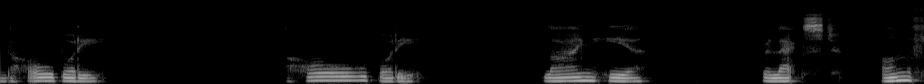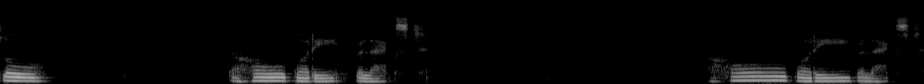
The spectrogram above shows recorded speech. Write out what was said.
and the whole body, the whole body lying here, relaxed on the floor the whole body relaxed. The whole body relaxed.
